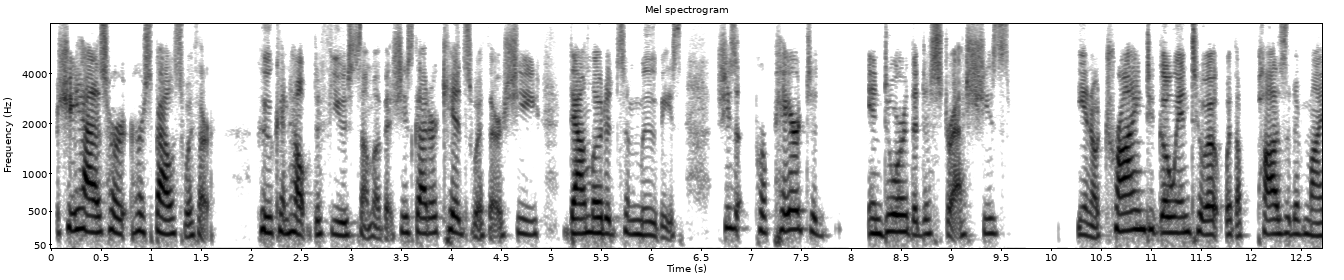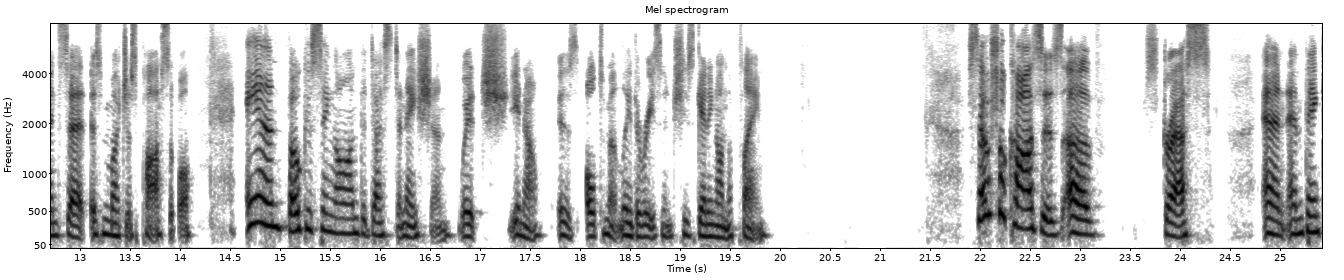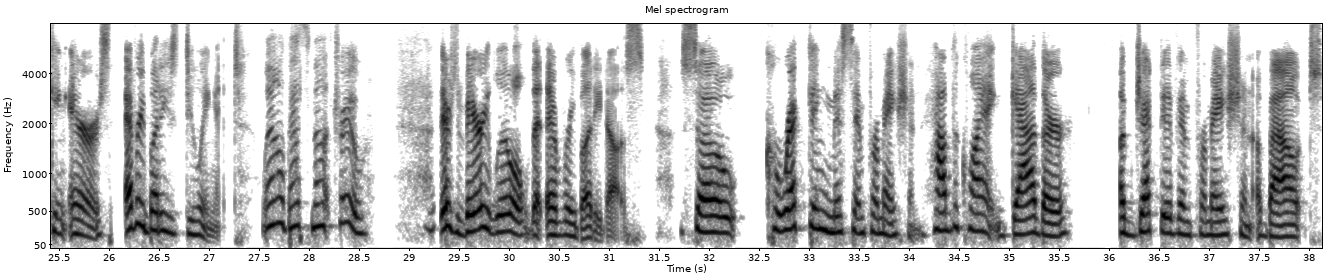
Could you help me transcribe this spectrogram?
she has her her spouse with her who can help diffuse some of it. She's got her kids with her. She downloaded some movies. She's prepared to endure the distress. She's you know trying to go into it with a positive mindset as much as possible and focusing on the destination which you know is ultimately the reason she's getting on the plane. Social causes of stress and and thinking errors everybody's doing it. Well that's not true. There's very little that everybody does. So correcting misinformation have the client gather objective information about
